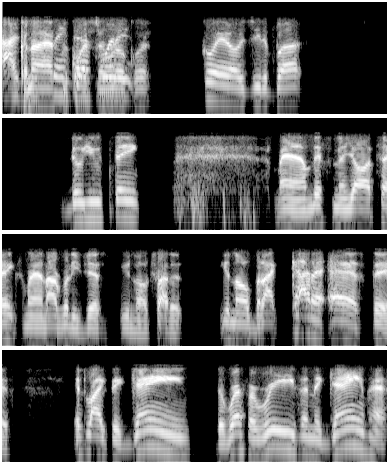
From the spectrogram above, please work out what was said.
I Can I ask a question real it, quick? Go ahead, OG the Buck. Do you think, man, I'm listening to y'all takes, man. I really just, you know, try to, you know, but I gotta ask this. It's like the game, the referees in the game has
